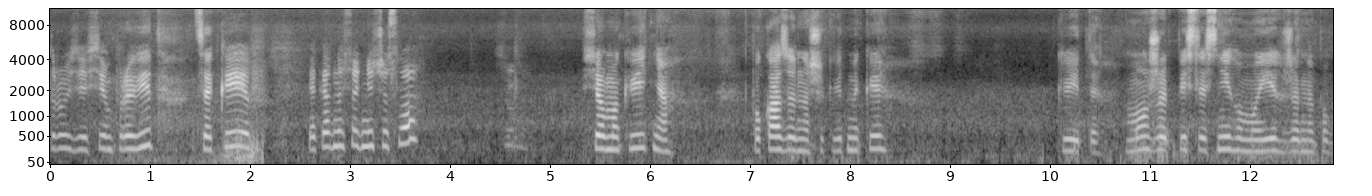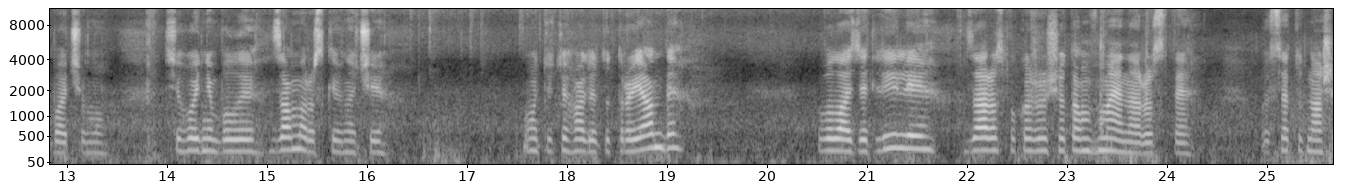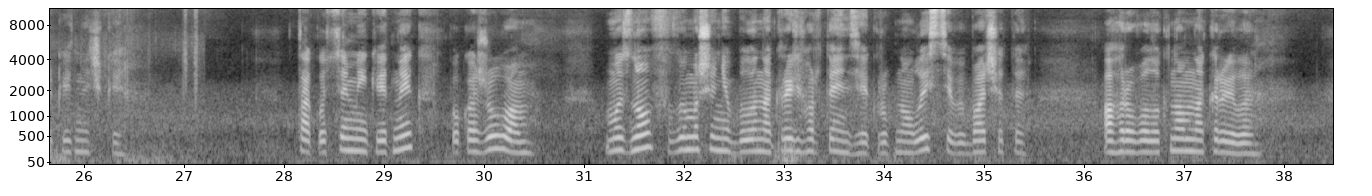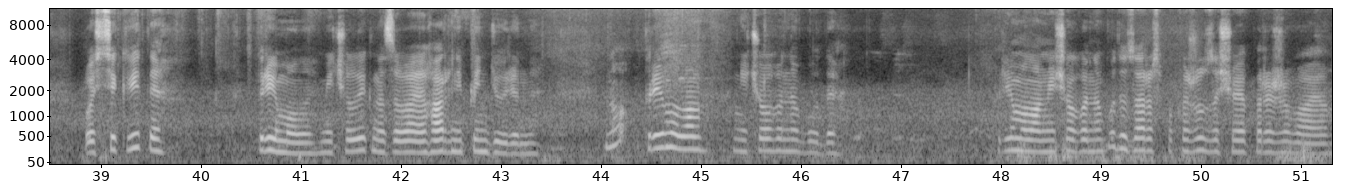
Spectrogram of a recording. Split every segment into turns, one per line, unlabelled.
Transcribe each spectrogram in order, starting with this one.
Друзі, всім привіт! Це Київ. Яке в нас сьогодні число? 7 квітня. Показую наші квітники. Квіти. Може після снігу ми їх вже не побачимо. Сьогодні були заморозки вночі. Ось тетя Галя тут троянди. Вилазять лілії. Зараз покажу, що там в мене росте. Ось це тут наші квітнички. Так, ось це мій квітник. Покажу вам. Ми знов вимушені були накрити гортензії крупнолисті. Ви бачите, агроволокном накрили. Ось ці квіти примули. Мій чоловік називає гарні піндюріни. Ну, примулам нічого не буде. Примулам нічого не буде. Зараз покажу, за що я переживаю.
